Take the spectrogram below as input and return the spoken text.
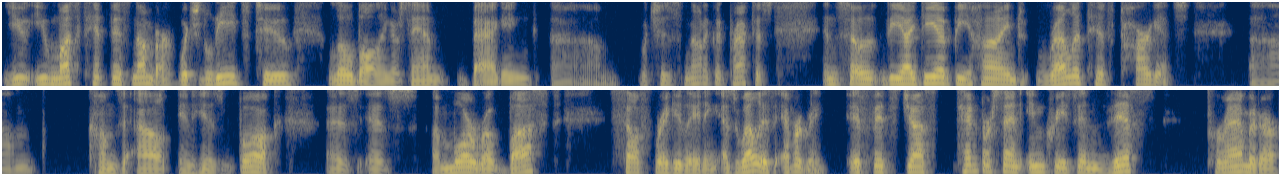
you you must hit this number, which leads to lowballing or sandbagging, um, which is not a good practice. And so the idea behind relative targets um, comes out in his book as as a more robust, self-regulating, as well as evergreen. If it's just 10% increase in this parameter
